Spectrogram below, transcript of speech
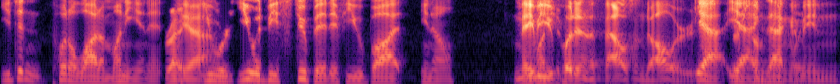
you didn't put a lot of money in it. Right. Yeah. You were you would be stupid if you bought you know Maybe you of put in a thousand dollars. Yeah, or yeah, something. exactly. I mean,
